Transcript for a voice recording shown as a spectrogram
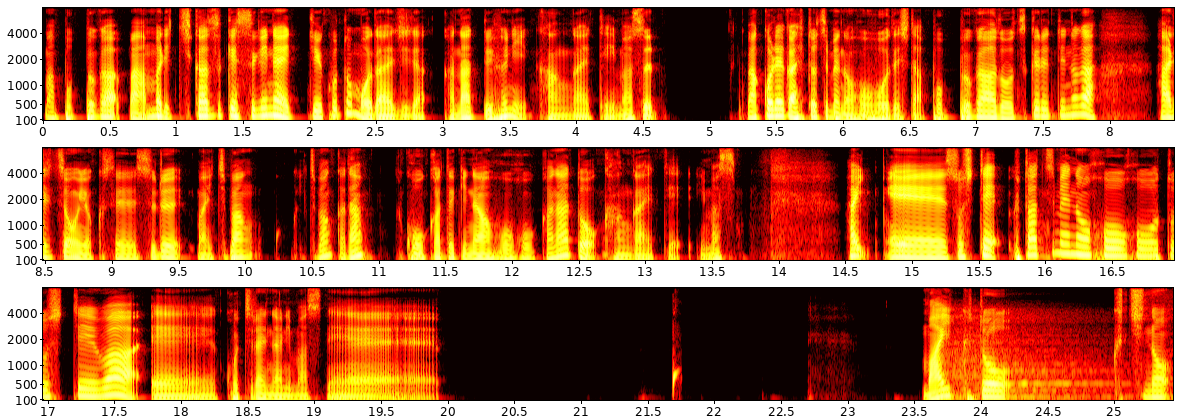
まあ、ポップが、まあ、あんまり近づけすぎないっていうことも大事だかなというふうに考えています。まあ、これが一つ目の方法でした。ポップガードをつけるっていうのが、破裂音を抑制する、まあ、一番、一番かな？効果的な方法かなと考えています。はい。えー、そして2つ目の方法としては、えー、こちらになりますね。マイクと口の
